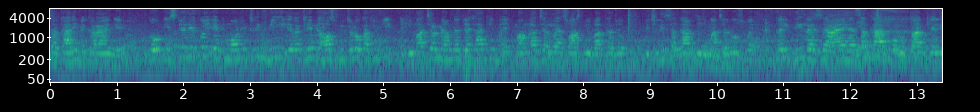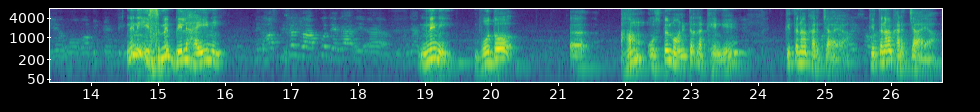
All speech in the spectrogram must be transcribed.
सरकारी में कराएँगे तो इसके लिए कोई एक मॉनिटरिंग भी रखेंगे हॉस्पिटलों का? क्योंकि हिमाचल में हमने देखा कि एक मामला चल रहा है स्वास्थ्य विभाग का जो पिछली सरकार थी हिमाचल में उसमें कई बिल ऐसे आए हैं सरकार को भुगतान के लिए वो अभी पेंडिंग नहीं नहीं इसमें बिल है ही नहीं। नहीं हॉस्पिटल जो आपको देगा नहीं नहीं वो तो अ, हम उस पर मॉनिटर रखेंगे। कितना खर्चा आया कितना खर्चा आया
